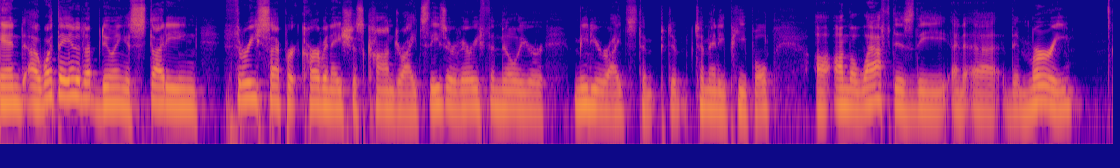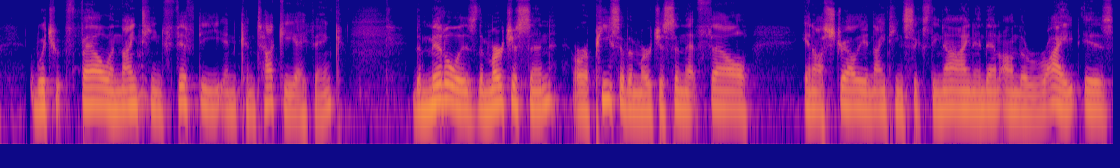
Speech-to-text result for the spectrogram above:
And uh, what they ended up doing is studying three separate carbonaceous chondrites. These are very familiar meteorites to, to, to many people. Uh, on the left is the, uh, the Murray, which fell in 1950 in Kentucky, I think. The middle is the Murchison, or a piece of the Murchison that fell in Australia in 1969. And then on the right is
